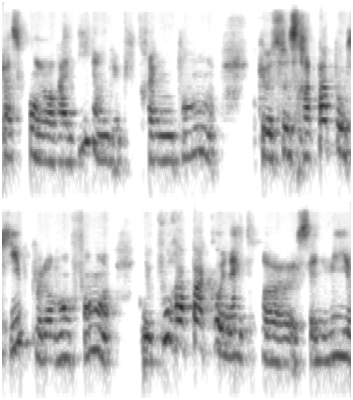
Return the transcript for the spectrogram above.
parce qu'on leur a dit hein, depuis très longtemps, que ce ne sera pas possible, que leur enfant ne pourra pas connaître cette vie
